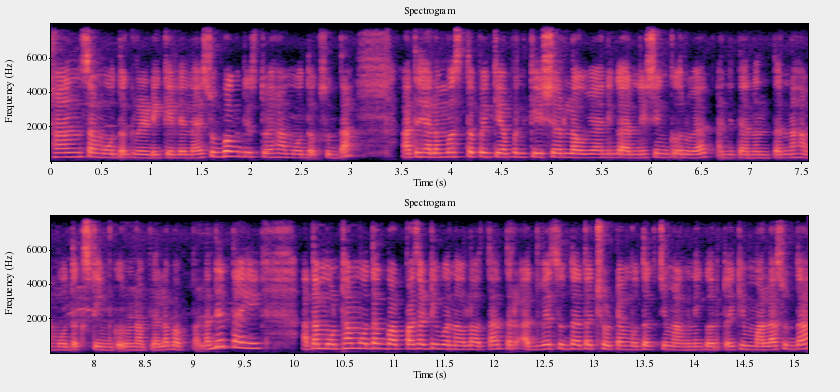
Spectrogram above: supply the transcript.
छानसा मोदक रेडी केलेला आहे. सुबक दिसतोय हा मोदकसुद्धा आता ह्याला मस्तपैकी आपण केशर लावूया आणि गार्निशिंग करूयात आणि त्यानंतरनं हा मोदक स्टीम करून आपल्याला बाप्पाला देता येईल. आता मोठा मोदक बाप्पासाठी बनवला होता तर अद्वैतसुद्धा आता छोट्या मोदकची मागणी करतोय की मलासुद्धा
